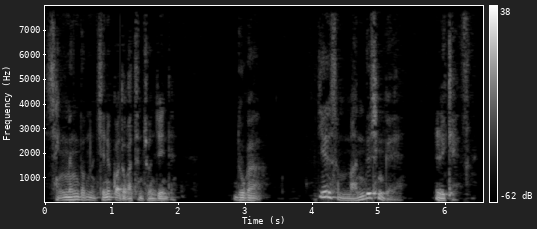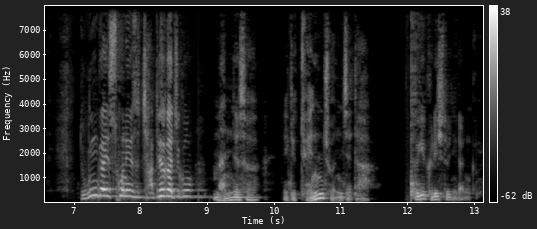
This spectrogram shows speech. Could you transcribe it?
생명도 없는 진흙과도 같은 존재인데 누가 뛰어서 만드신 거예요. 이렇게 누군가의 손에서 잡혀가지고 만져서 이렇게 된 존재다. 그게 그리스도인이라는 겁니다.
